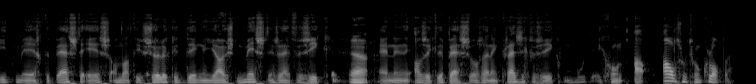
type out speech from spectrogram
niet meer de beste is, omdat hij zulke dingen juist mist in zijn fysiek. Ja. En in- als ik de beste wil zijn in classic fysiek, moet ik gewoon al- alles moet gewoon kloppen.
